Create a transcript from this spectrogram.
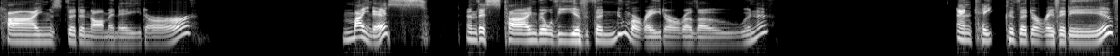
times the denominator minus, and this time we'll leave the numerator alone and take the derivative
